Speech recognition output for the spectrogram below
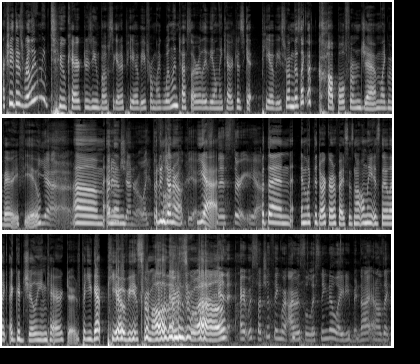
actually there's really only two characters you mostly get a POV from. Like Will and Tessa are really the only characters you get POVs from. There's like a couple from Jem, like very few. Yeah. Um, but and in then general, like the but in general, yeah, yeah. There's three, yeah. But then in like the Dark Artifices, not only is there like a gajillion characters, but you get POVs from all of them as well. And it was such a thing where I was listening to Lady Midnight and I was like,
